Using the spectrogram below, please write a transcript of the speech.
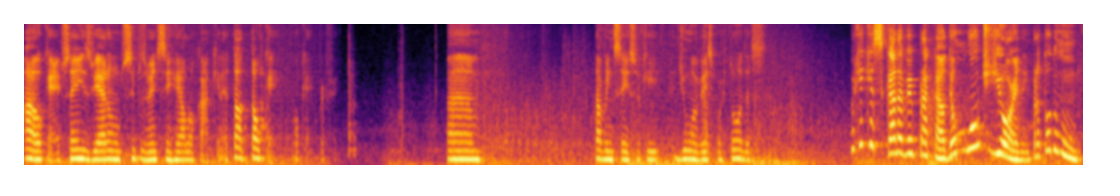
Ah, ok. Vocês vieram simplesmente se realocar aqui, né? Tá, tá ok. Ok, perfeito. Um, tá vencer isso aqui de uma vez por todas. Por que que esse cara veio pra cá? Eu dei um monte de ordem pra todo mundo.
